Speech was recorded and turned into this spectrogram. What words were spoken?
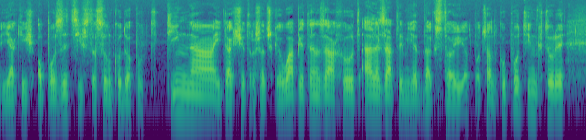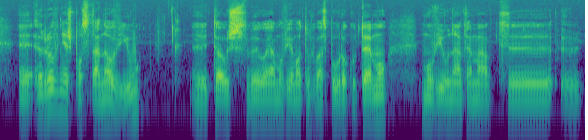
jakiejś opozycji w stosunku do Putina i tak się troszeczkę łapie ten Zachód, ale za tym jednak stoi od początku Putin, który e, również postanowił, e, to już było, ja mówiłem o tym chyba z pół roku temu, mówił na temat, e,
